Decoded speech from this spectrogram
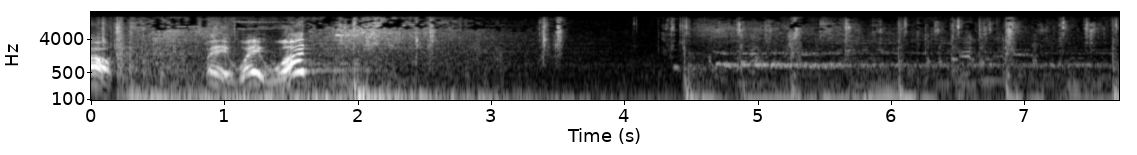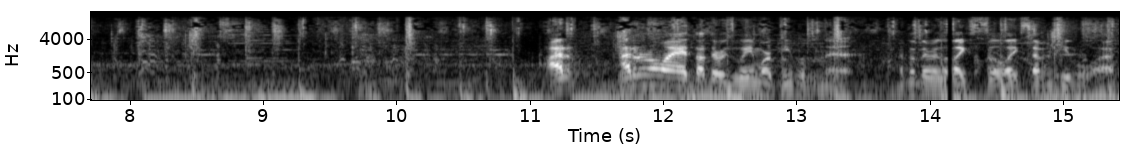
Oh. Wait, wait, what? I don't, I don't know why I thought there was way more people than that. I thought there was like still like seven people left.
